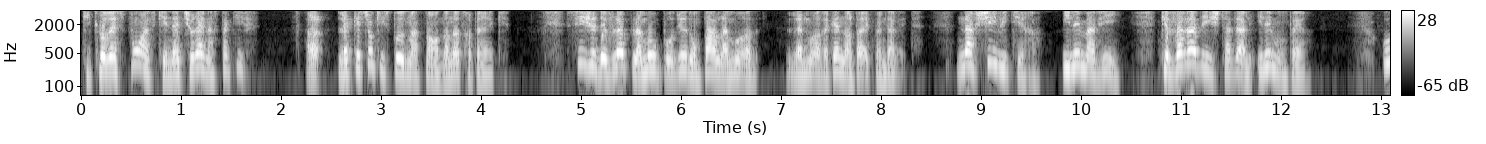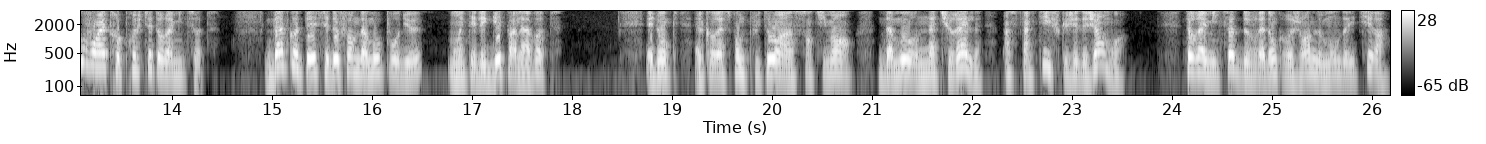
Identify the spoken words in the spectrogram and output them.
qui correspondent à ce qui est naturel, instinctif. Alors, la question qui se pose maintenant dans notre Pérec, si je développe l'amour pour Dieu dont parle l'amour, l'amour Azaken dans le Pérec Memdalet, Nafshi vitira, il est ma vie, Kevarad Ishtadal, il est mon père. Où vont être projetés Torah Mitzot D'un côté, ces deux formes d'amour pour Dieu m'ont été léguées par la vote. Et donc, elles correspondent plutôt à un sentiment d'amour naturel, instinctif que j'ai déjà en moi. Torah et Mitzot devraient donc rejoindre le monde de Yitzira.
